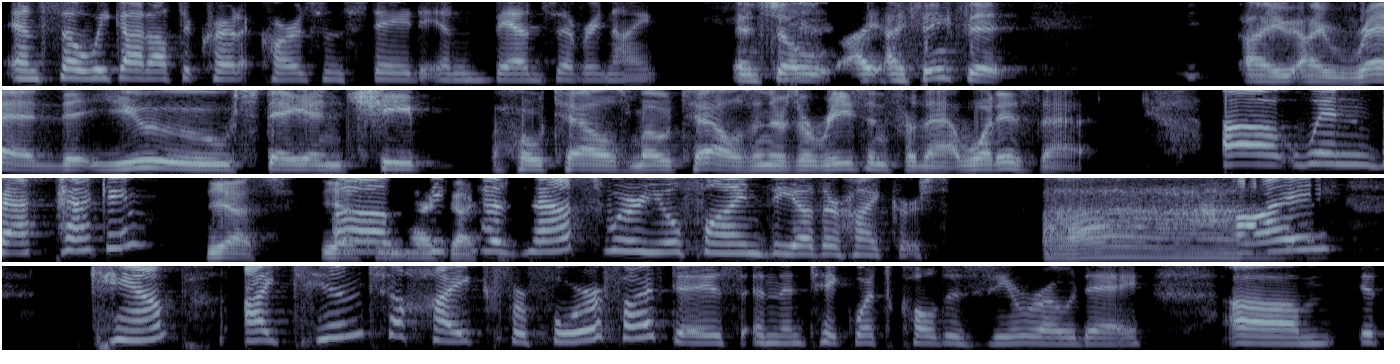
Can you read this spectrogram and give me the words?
And so we got out the credit cards and stayed in beds every night. And so I, I think that I, I read that you stay in cheap hotels, motels, and there's a reason for that. What is that? Uh, when backpacking? Yes, yes. Uh, because that's where you'll find the other hikers. Ah. I camp. I tend to hike for four or five days and then take what's called a zero day. Um, it,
